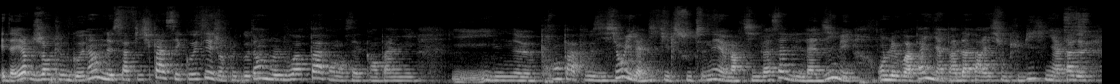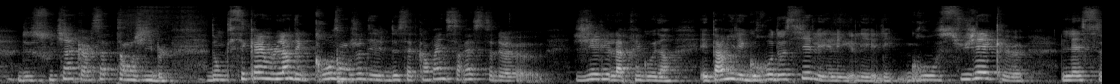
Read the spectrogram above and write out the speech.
Et d'ailleurs, Jean-Claude Gaudin ne s'affiche pas à ses côtés. Jean-Claude Gaudin ne le voit pas pendant cette campagne. Il, ne prend pas position. Il a dit qu'il soutenait Martine Vassal. Il l'a dit, mais on ne le voit pas. Il n'y a pas d'apparition publique. Il n'y a pas de, soutien comme ça tangible. Donc c'est quand même l'un des gros enjeux de, cette campagne. Ça reste de gérer l'après-Gaudin. Et parmi les gros dossiers, les gros sujets que laisse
